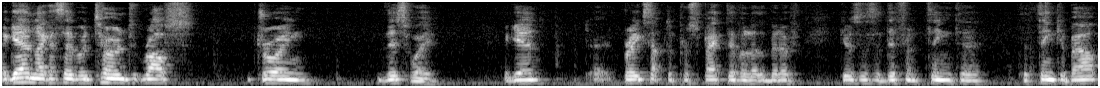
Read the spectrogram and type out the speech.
Again, like I said, we turned Ralph's drawing this way. Again, uh, breaks up the perspective a little bit of, gives us a different thing to, to think about.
